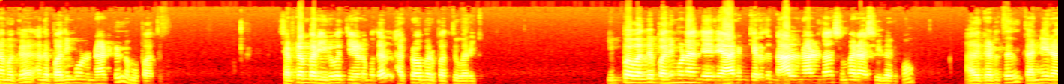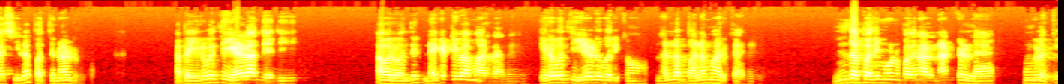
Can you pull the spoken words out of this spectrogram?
நமக்கு அந்த பதிமூணு நாட்கள் நம்ம பார்த்துக்கணும். செப்டம்பர் இருபத்தி ஏழு முதல் அக்டோபர் பத்து வரைக்கும். இப்போ வந்து பதிமூணாம் தேதி ஆரம்பிக்கிறது நாலு நாள் தான் சிம்ம ராசியில் இருக்கும். அதுக்கு அடுத்தது கன்னி ராசியில் பத்து நாள் இருக்கும். அப்போ இருபத்தி ஏழாம் தேதி அவர் வந்து நெகட்டிவாக மாறுறாரு. இருபத்தி ஏழு வரைக்கும் நல்ல பலமாக இருக்காரு. இந்த பதிமூணு பதினாலு நாட்களில் உங்களுக்கு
